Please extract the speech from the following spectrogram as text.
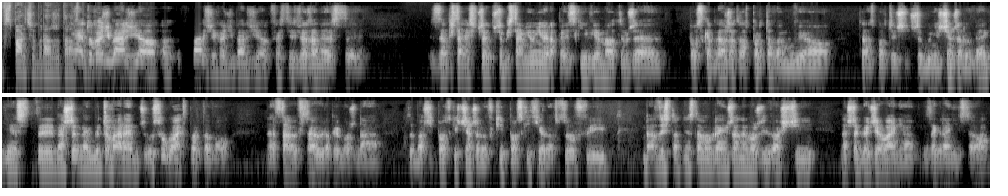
wsparcie branży transportowej? Nie, tu chodzi bardziej o, o wsparcie, chodzi bardziej o kwestie związane z, z zapisami, z przepisami Unii Europejskiej. Wiemy o tym, że polska branża transportowa, mówię o transporcie szczególnie ciężarówek, jest y, naszym jakby towarem czy usługą eksportową. Na całej, w całej Europie można zobaczyć polskie ciężarówki, polskich kierowców i bardzo istotnie zostały ograniczone możliwości naszego działania za granicą.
